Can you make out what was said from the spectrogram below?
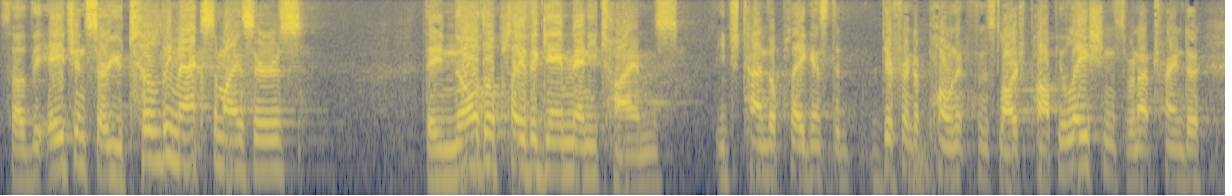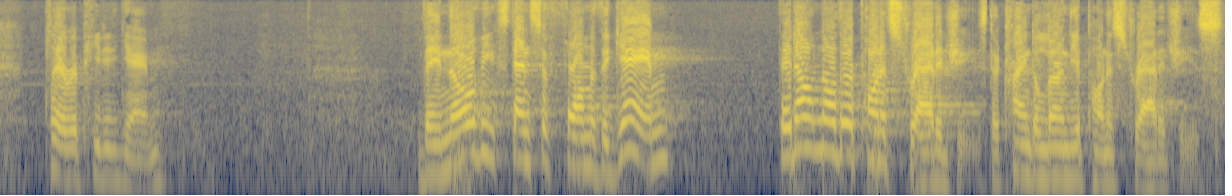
So the agents are utility maximizers. They know they'll play the game many times. Each time they'll play against a different opponent from this large population, so we're not trying to play a repeated game. They know the extensive form of the game. They don't know their opponent's strategies. They're trying to learn the opponent's strategies.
